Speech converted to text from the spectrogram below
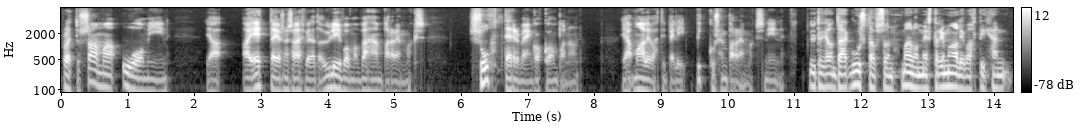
ruvettu saamaan uomiin. Ja ai että, jos ne sais vielä tuon ylivoiman vähän paremmaksi, suht terveen kokoonpanon ja maalivahtipeli pikkusen paremmaksi, niin nyt on tämä Gustafsson, maailmanmestari maalivahti, hän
